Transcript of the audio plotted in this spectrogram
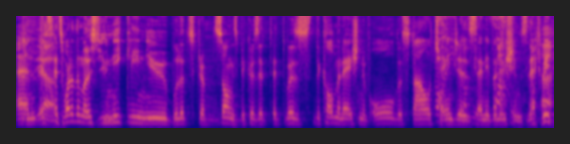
And yeah. it's, it's one of the most uniquely new Bullet Script mm. songs because it, it was the culmination of all the style oh, changes me and evolutions that we'd, ah,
